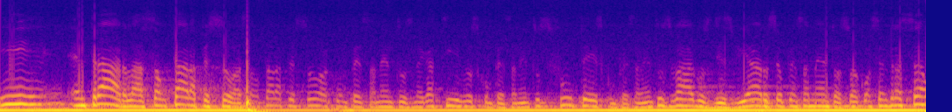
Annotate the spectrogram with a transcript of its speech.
e entrar lá, assaltar a pessoa, assaltar a pessoa com pensamentos negativos, com pensamentos fúteis, com pensamentos vagos, desviar o seu pensamento, a sua concentração.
